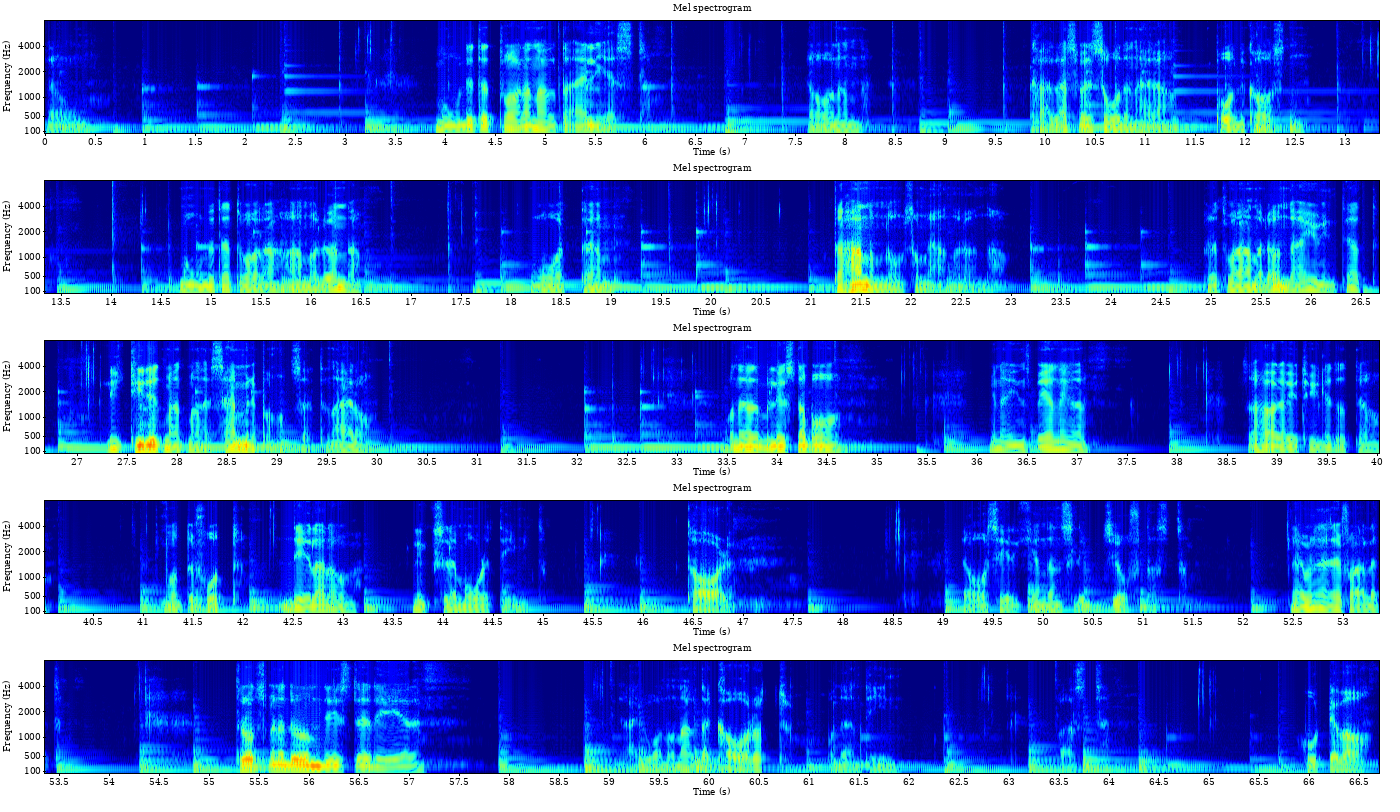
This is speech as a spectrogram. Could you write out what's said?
Ja. Modet att vara en alta älgest. Kallas väl så den här podcasten. Modet att vara annorlunda. Och att eh, ta hand om de som är annorlunda. För att vara annorlunda är ju inte att liktydigt med att man är sämre på något sätt. Nej då. Och när jag lyssnar på mina inspelningar så hör jag ju tydligt att jag har återfått delar av Lyckselemålet i mitt tal. Ja, cirkeln den sluts ju oftast. Även i det här fallet. Trots mina dumdristiga idéer. Ja, jag var någon alta karot på den tiden. Fast hårt det var.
